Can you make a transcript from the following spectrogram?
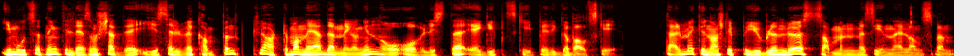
I motsetning til det som skjedde i selve kampen, klarte Mané denne gangen å overliste Egypts keeper Gabalski. Dermed kunne han slippe jubelen løs sammen med sine landsmenn.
